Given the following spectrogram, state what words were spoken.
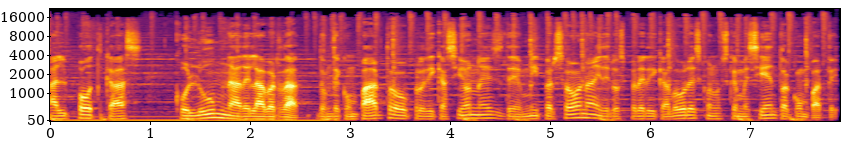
al podcast Columna de la Verdad, donde comparto predicaciones de mi persona y de los predicadores con los que me siento a compartir.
